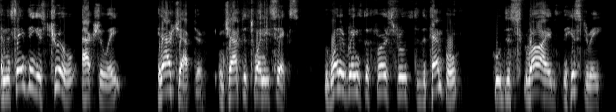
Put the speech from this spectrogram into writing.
And the same thing is true, actually, in our chapter, in chapter 26. The one who brings the first fruits to the temple, who describes the history.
